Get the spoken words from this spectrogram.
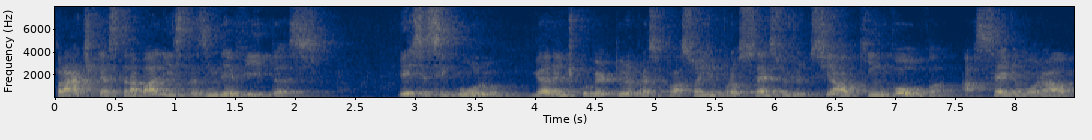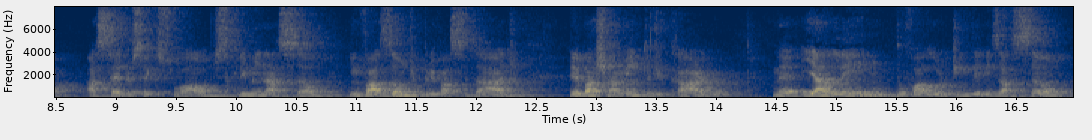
práticas trabalhistas indevidas. Esse seguro garante cobertura para situações de processo judicial que envolva assédio moral, assédio sexual, discriminação, invasão de privacidade, rebaixamento de cargo, né? e além do valor de indenização,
